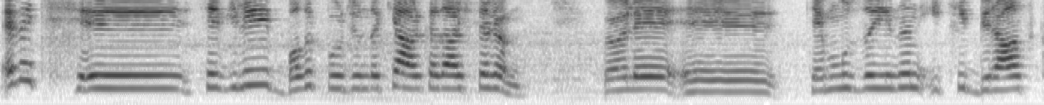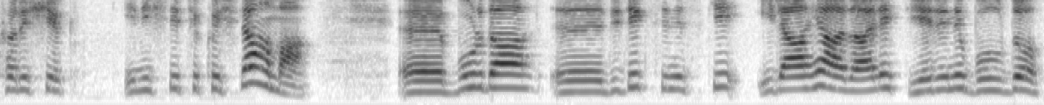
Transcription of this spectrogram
Evet e, sevgili balık burcundaki arkadaşlarım böyle e, Temmuz ayının içi biraz karışık inişli çıkışlı ama e, burada e, diyeceksiniz ki ilahi adalet yerini buldu.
